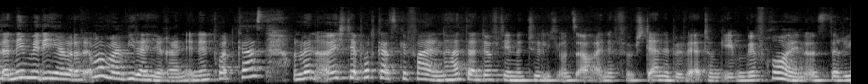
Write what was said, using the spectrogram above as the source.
Dann nehmen wir die Hörer doch immer mal wieder hier rein in den Podcast. Und wenn euch der Podcast gefallen hat, dann dürft ihr natürlich uns auch eine 5-Sterne-Bewertung geben. Wir freuen uns darüber.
